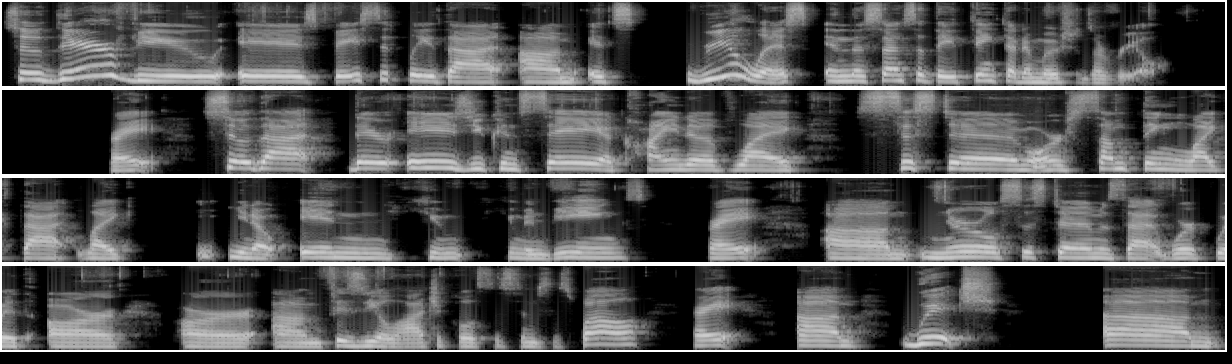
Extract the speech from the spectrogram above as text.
so their view is basically that um, it's realist in the sense that they think that emotions are real, right? So that there is, you can say, a kind of like system or something like that, like you know, in hum- human beings, right? Um, neural systems that work with our our um, physiological systems as well, right? Um, which um,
